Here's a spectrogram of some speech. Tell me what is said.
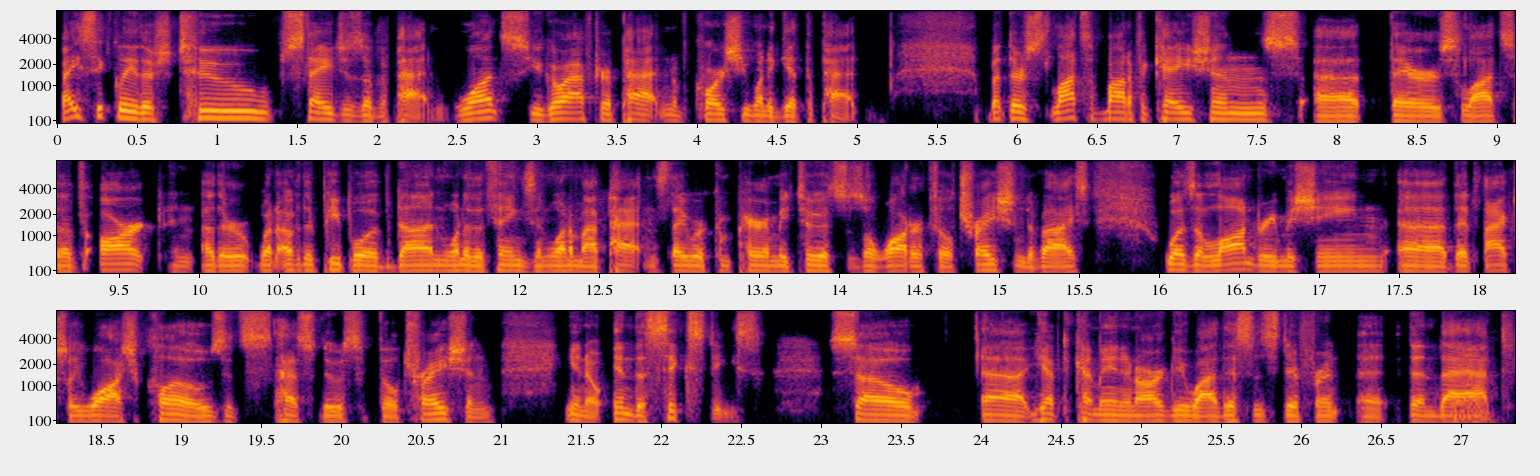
basically there's two stages of a patent. Once you go after a patent, of course, you want to get the patent. But there's lots of modifications. Uh, there's lots of art and other what other people have done. One of the things in one of my patents they were comparing me to this is a water filtration device, was a laundry machine uh, that actually washed clothes. It has to do with filtration, you know, in the 60s. So uh, you have to come in and argue why this is different uh, than that.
